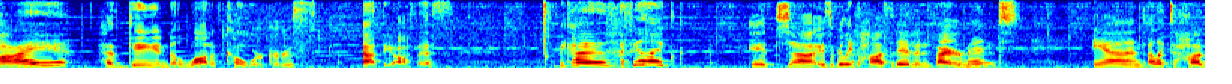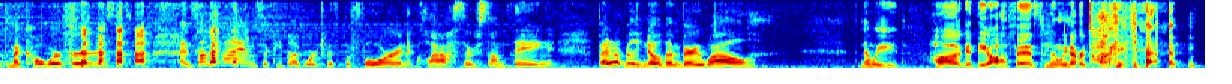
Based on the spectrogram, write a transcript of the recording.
I have gained a lot of coworkers at the office because I feel like it uh, is a really positive environment, and I like to hug my coworkers. and sometimes they're people I've worked with before in a class or something, but I don't really know them very well. And then we hug at the office, and then we never talk again.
